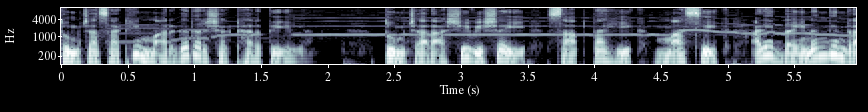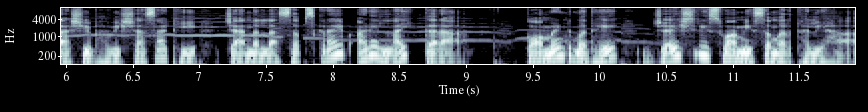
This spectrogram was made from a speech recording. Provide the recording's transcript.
तुमच्यासाठी मार्गदर्शक ठरतील. तुमच्या राशीविषयी साप्ताहिक मासिक आणि दैनंदिन राशी भविष्यासाठी चॅनलला सबस्क्राईब आणि लाईक करा. कॉमेंटमध्ये जय श्री स्वामी समर्थ लिहा.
